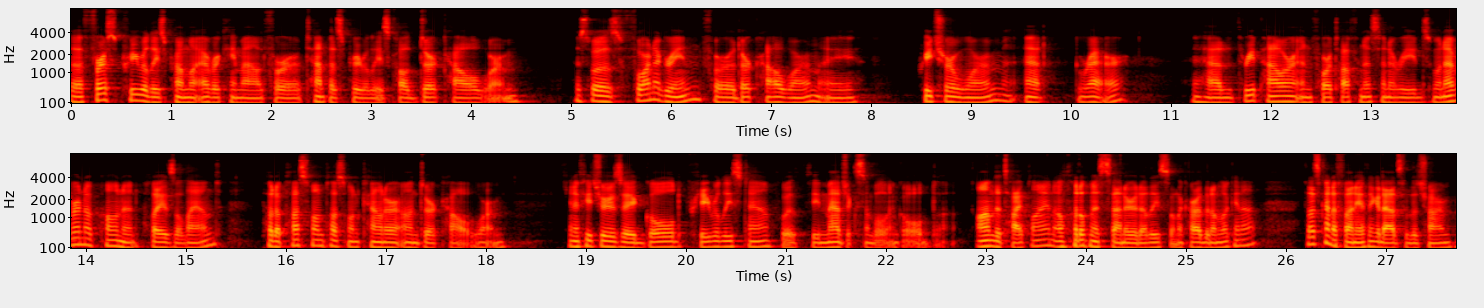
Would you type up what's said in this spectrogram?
the first pre release promo ever came out for a Tempest pre release called Dirtcowl Wurm. This was 4 and a green for a Dirtcowl Wurm, a creature worm at rare. It had 3 power and 4 toughness, and it reads Whenever an opponent plays a land, put a plus 1 plus 1 counter on Dirtcowl Wurm. And it features a gold pre release stamp with the magic symbol in gold. On the type line, a little miscentered, at least on the card that I'm looking at. So that's kind of funny. I think it adds to the charm.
